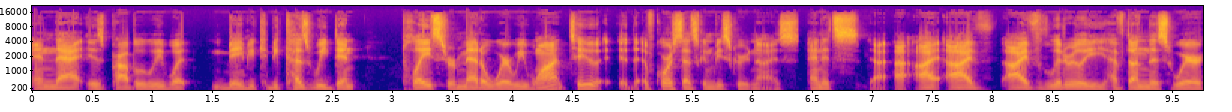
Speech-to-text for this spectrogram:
And that is probably what maybe because we didn't place or medal where we want to of course that's going to be scrutinized. And it's uh, i i've i've literally have done this where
